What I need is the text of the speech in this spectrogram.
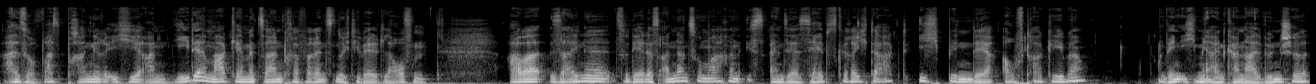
Also, was prangere ich hier an? Jeder mag ja mit seinen Präferenzen durch die Welt laufen. Aber seine zu der des anderen zu machen, ist ein sehr selbstgerechter Akt. Ich bin der Auftraggeber wenn ich mir einen Kanal wünsche,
